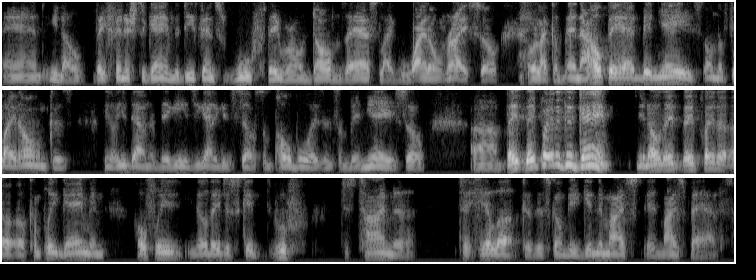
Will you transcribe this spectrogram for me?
And you know they finished the game. The defense, woof, they were on Dalton's ass like white on rice. So, or like, a, and I hope they had beignets on the flight home because you know you down to Big East, you got to get yourself some po' boys and some beignets. So, um, they they played a good game. You know, they they played a, a complete game, and hopefully, you know, they just get oof, just time to to heal up because it's going to be getting in ice in ice baths.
